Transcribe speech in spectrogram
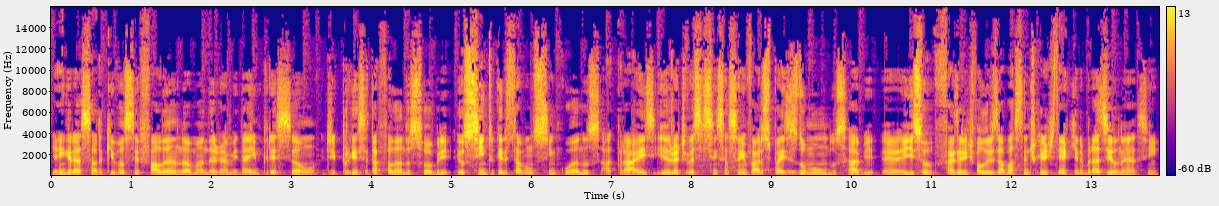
E é engraçado que você falando, Amanda, já me dá a impressão de. Porque você tá falando sobre. Eu sinto que eles estavam cinco anos atrás e eu já tive essa sensação em vários países do mundo, sabe? É, isso faz a gente valorizar bastante o que a gente tem aqui no Brasil, né? Assim,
